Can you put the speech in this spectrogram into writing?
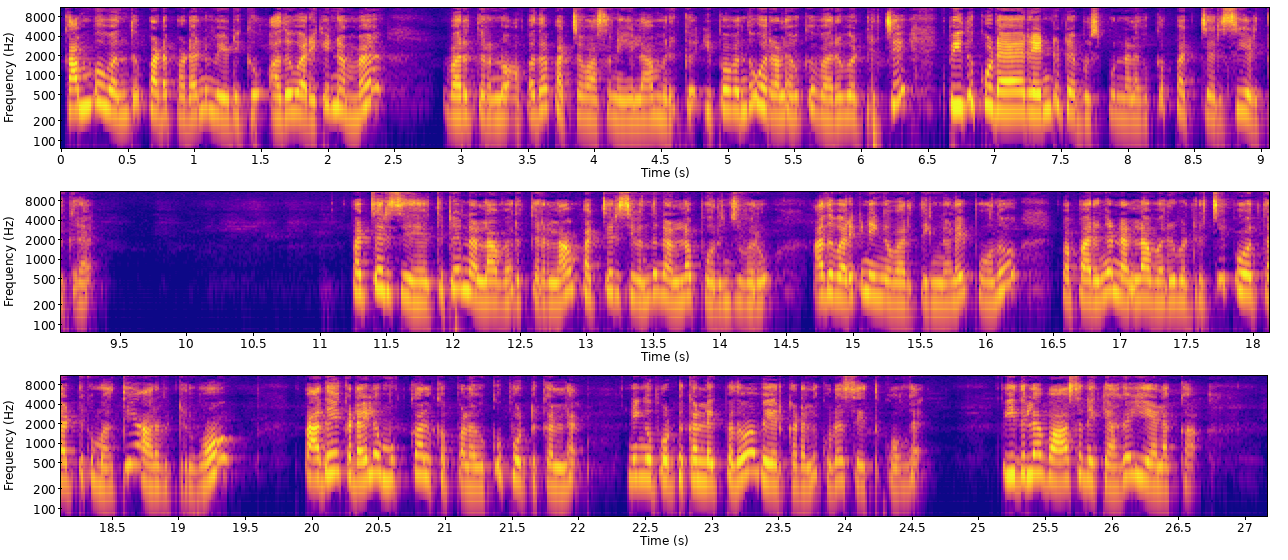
கம்பு வந்து படப்படன்னு வெடிக்கும். அது வரைக்கும் நம்ம வறுத்துடணும். அப்போ தான் பச்சை வாசனை இல்லாமல் இருக்குது இப்போ வந்து ஓரளவுக்கு வறுவட்டுருச்சு. இப்போ இது கூட ரெண்டு டேபிள் ஸ்பூன் அளவுக்கு பச்சரிசி எடுத்துக்கிறேன். பச்சரிசி சேர்த்துட்டு நல்லா வறுத்துடலாம். பச்சரிசி வந்து நல்லா பொரிஞ்சு வரும். அது வரைக்கும் நீங்கள் வறுத்திங்கனாலே போதும். இப்போ பாருங்கள் நல்லா வறுவட்டுருச்சு இப்போ ஒரு தட்டுக்கு மாற்றி ஆற விட்டுருவோம். இப்போ அதே கடையில் முக்கால் கப் அளவுக்கு பொட்டுக்கடல. நீங்கள் பொட்டுக்கடலை இப்போதான் வேர்க்கடலை கூட சேர்த்துக்கோங்க. இதில் வாசனைக்காக ஏலக்காய்.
